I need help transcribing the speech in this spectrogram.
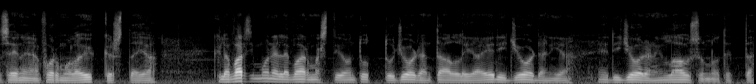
sen ajan Formula 1 ja Kyllä varsin monelle varmasti on tuttu Jordan Talli ja Eddie Jordan ja Eddie Jordanin lausunnut, että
